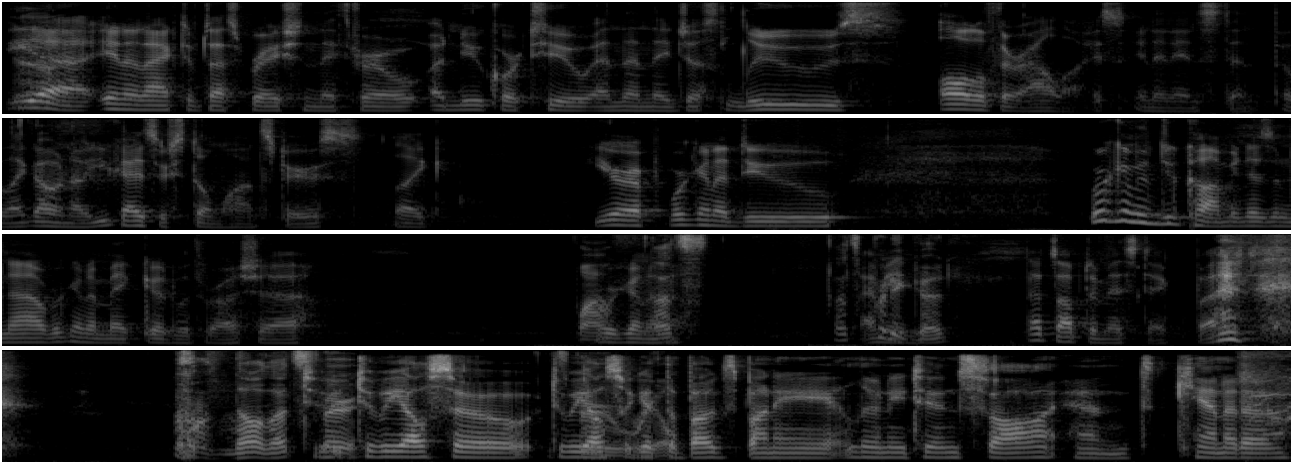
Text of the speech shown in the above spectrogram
yeah, in an act of desperation, they throw a nuke or two, and then they just lose all of their allies in an instant. They're like, "Oh no, you guys are still monsters." Like Europe, we're gonna do, we're gonna do communism now. We're gonna make good with Russia. Wow, We're gonna- that's that's I pretty mean, good. That's optimistic, but no, that's Do, very. do we also do we very also get the. Bugs Bunny Looney Tunes saw and Canada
